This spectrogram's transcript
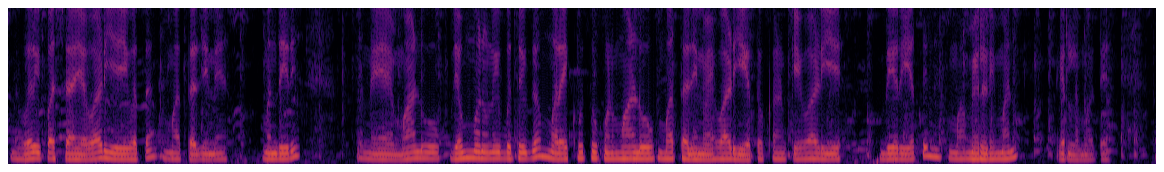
અને વળી પાસે અહીંયા વાડીએ એ હતા માતાજીને મંદિરે. અને માંડવું જમવાનું ને એ બધું ગામમાં રાખ્યું હતું, પણ માંડવું માતાજીનો વાડીએ હતો, કારણ કે વાડીએ દેરી હતી ને, મા મેલડીમાંની, એટલા માટે. તો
